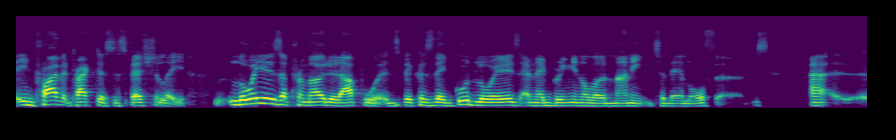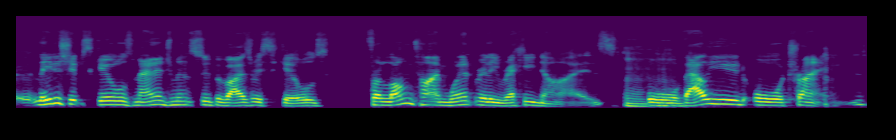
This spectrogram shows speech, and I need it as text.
in private practice especially, lawyers are promoted upwards because they're good lawyers and they bring in a lot of money to their law firms. Uh, leadership skills, management, supervisory skills, for a long time weren't really recognized mm-hmm. or valued or trained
